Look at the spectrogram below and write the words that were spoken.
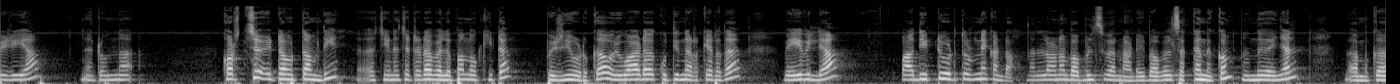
പിഴിയുക എന്നിട്ടൊന്ന് കുറച്ച് ഇട്ട് കൊടുത്താൽ മതി. ചീനച്ചട്ടയുടെ വലുപ്പം നോക്കിയിട്ട് പിഴിഞ്ഞു കൊടുക്കുക. ഒരുപാട് കുത്തി നിറക്കരുത് വേവില്ല. അപ്പോൾ അത് ഇട്ട് കൊടുത്തുടനെ കണ്ടോ? നല്ലോണം ബബിൾസ് വരണുണ്ട് ഈ ബബിൾസ് ഒക്കെ നിൽക്കും. നിന്ന് കഴിഞ്ഞാൽ നമുക്ക്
